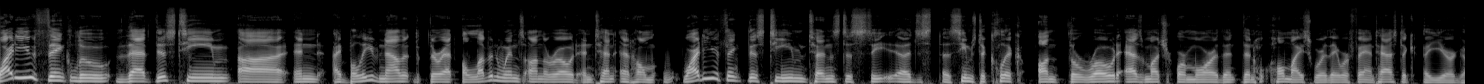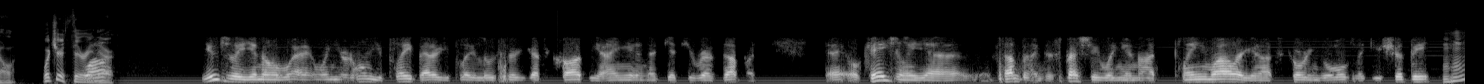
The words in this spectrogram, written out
Why do you think, Lou, that this team, uh, and I believe now that they're at 11 wins on the road and 10 at home, why do you think this team tends to see, uh, just, uh, seems to click on the road as much or more than, than home ice, where they were fantastic a year ago? What's your theory well, there? Usually, you know, when you're at home, you play better, you play looser, you got the crowd behind you, and that gets you revved up. But occasionally, uh, sometimes, especially when you're not playing well or you're not scoring goals like you should be, mm-hmm.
